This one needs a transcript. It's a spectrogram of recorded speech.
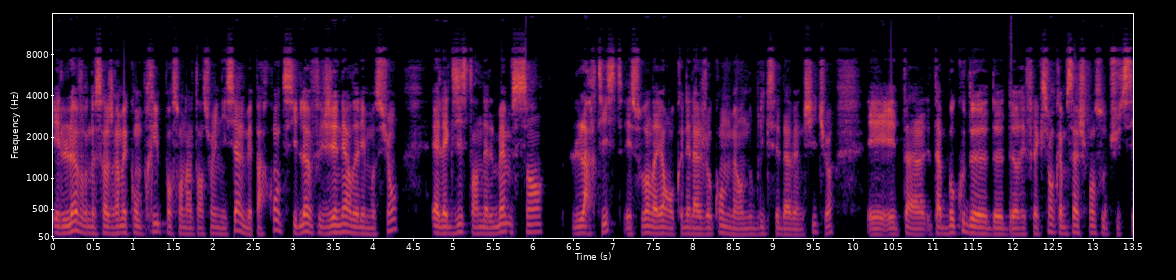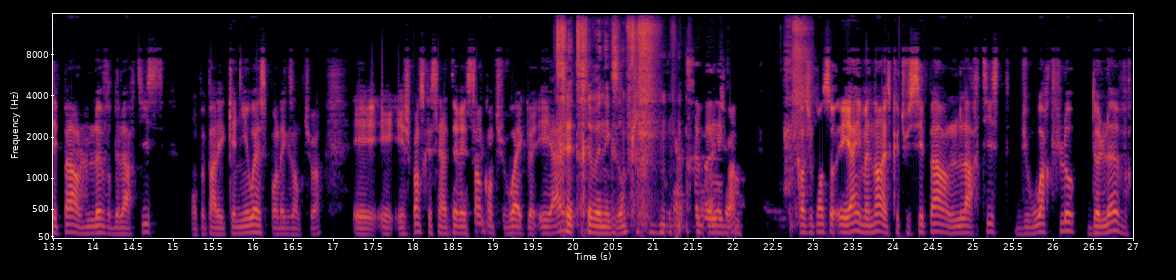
et l'œuvre ne sera jamais compris pour son intention initiale. Mais par contre, si l'œuvre génère de l'émotion, elle existe en elle-même sans l'artiste. Et souvent d'ailleurs, on connaît la Joconde, mais on oublie que c'est Da Vinci, tu vois. Et tu as, beaucoup de, de réflexions comme ça, je pense, où tu sépares l'œuvre de l'artiste on peut parler de Kanye West pour l'exemple, tu vois. Et, je pense que c'est intéressant quand tu vois avec le AI. Très très bon exemple. très bon exemple. Quand tu penses au AI maintenant, est-ce que tu sépares l'artiste du workflow de l'œuvre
